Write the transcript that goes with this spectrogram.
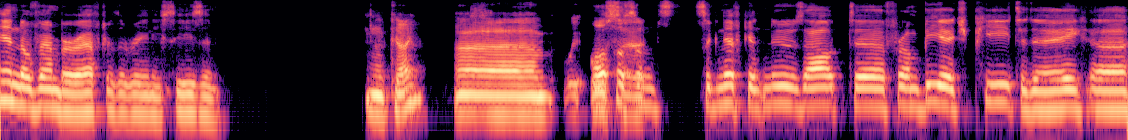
in November after the rainy season. Okay. Um, we also, also some significant news out uh, from BHP today. Uh,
